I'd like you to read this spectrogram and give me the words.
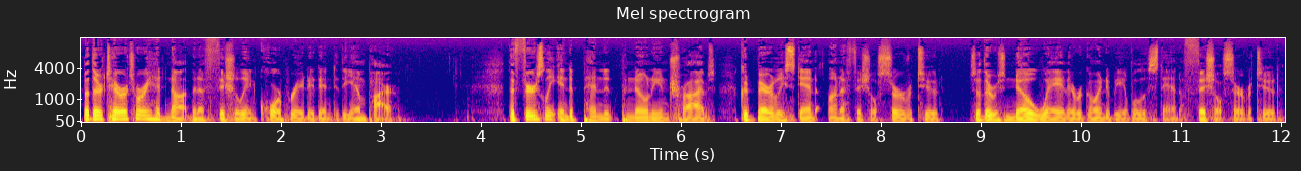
but their territory had not been officially incorporated into the empire. The fiercely independent Pannonian tribes could barely stand unofficial servitude, so there was no way they were going to be able to stand official servitude.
